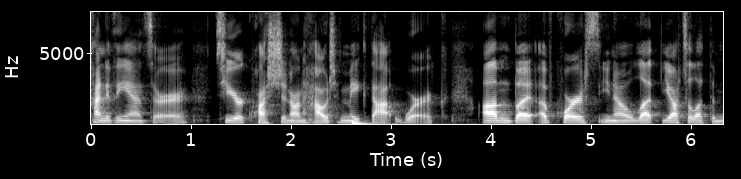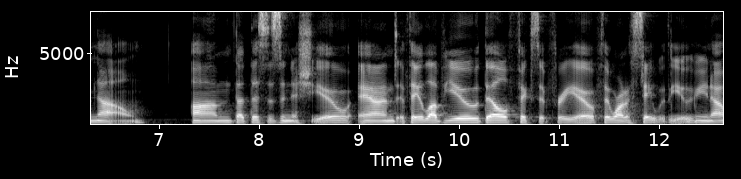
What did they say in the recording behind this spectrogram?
kind of the answer to your question on how to make that work. Um, but of course, you know, let you have to let them know um, that this is an issue. And if they love you, they'll fix it for you if they want to stay with you, you know?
